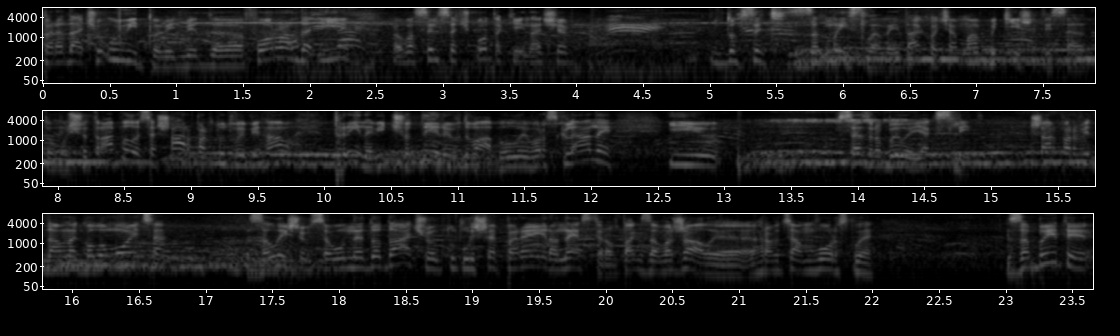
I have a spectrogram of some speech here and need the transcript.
передачу у відповідь від е, Форварда. І Василь Сачко такий, наче досить замислений, так? хоча мав би тішитися, тому що трапилося. Шарпар тут вибігав. Три, навіть чотири в два були ворскляни, і все зробили як слід. Шарпар віддав на Коломойця. Залишився у недодачу. Тут лише Перейра, Нестеров так заважали гравцям Ворскли забити.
